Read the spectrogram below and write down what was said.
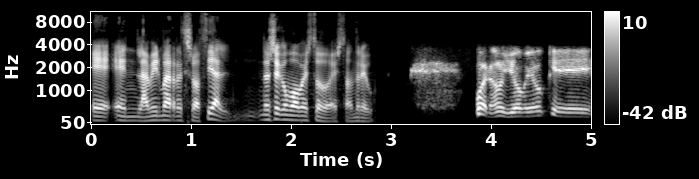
eh, en la misma red social. No sé cómo ves todo esto, Andreu. Bueno, yo veo que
